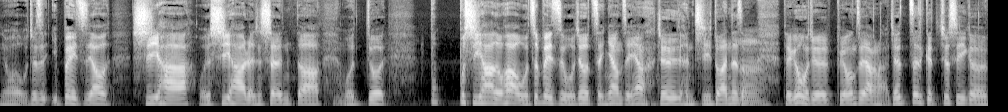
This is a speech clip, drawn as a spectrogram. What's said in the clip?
然后我就是一辈子要嘻哈，我的嘻哈人生，对吧、我就不不嘻哈的话，我这辈子我就怎样怎样，就是很极端这种。嗯对，可我觉得不用这样啦，就这个就是一个，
